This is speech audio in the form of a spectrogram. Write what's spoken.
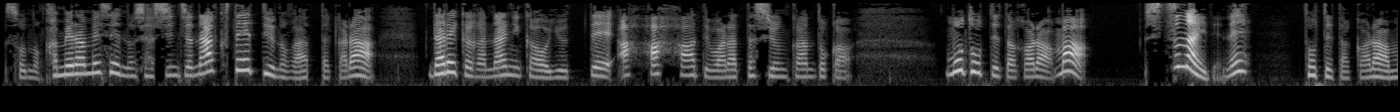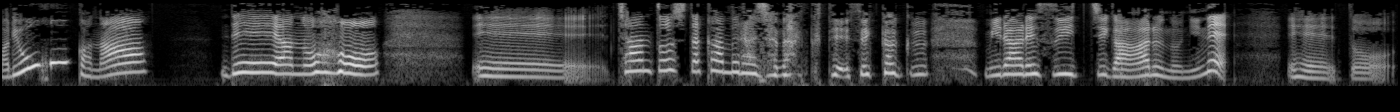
そのカメラ目線の写真じゃなくてっていうのがあったから、誰かが何かを言って、あっはっはって笑った瞬間とかも撮ってたから、まあ、室内でね、撮ってたから、まあ両方かな。で、あの、えー、ちゃんとしたカメラじゃなくて、せっかくミラーレスイッチがあるのにね、えっ、ー、と、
